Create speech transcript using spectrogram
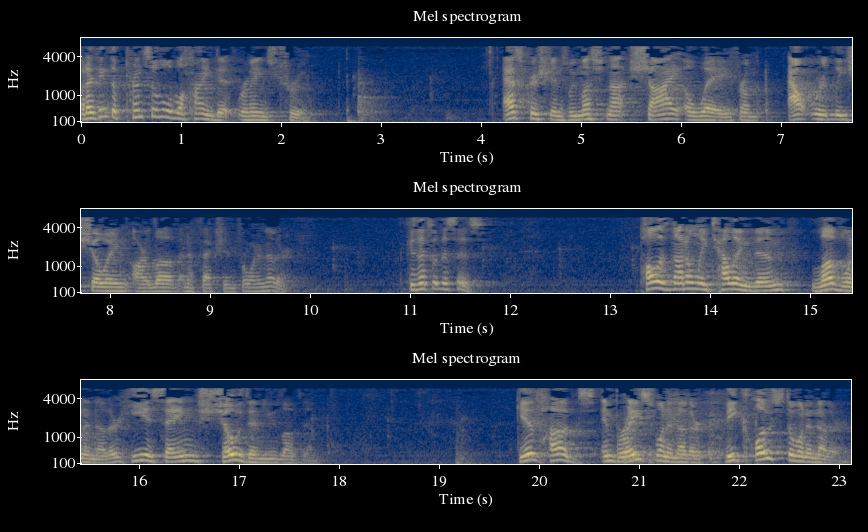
But I think the principle behind it remains true. As Christians, we must not shy away from outwardly showing our love and affection for one another. Because that's what this is. Paul is not only telling them, love one another, he is saying, show them you love them. Give hugs, embrace one another, be close to one another.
